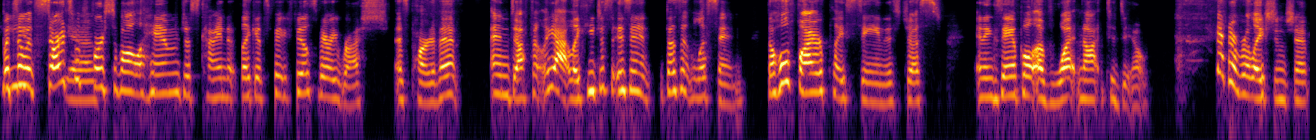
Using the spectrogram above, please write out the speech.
But so it starts with first of all him just kind of like it's, it feels very rushed as part of it, and definitely yeah, like he just isn't doesn't listen. The whole fireplace scene is just an example of what not to do in a relationship.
